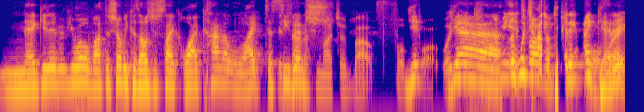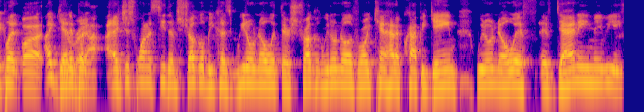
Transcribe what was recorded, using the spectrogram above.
negative, if you will, about the show because I was just like, well, I kind of like to see it's them. sh- much about football Ye- which- yeah, I mean, like, which I get it, I people, get it, right? but I get it, you're but. I, I just want to see them struggle because we don't know what they're struggling. We don't know if Roy Kent had a crappy game. We don't know if if Dani maybe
